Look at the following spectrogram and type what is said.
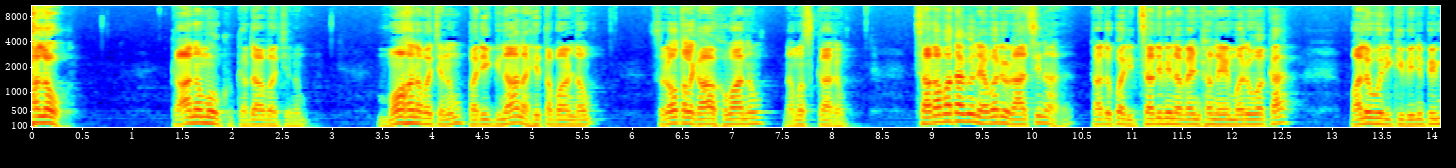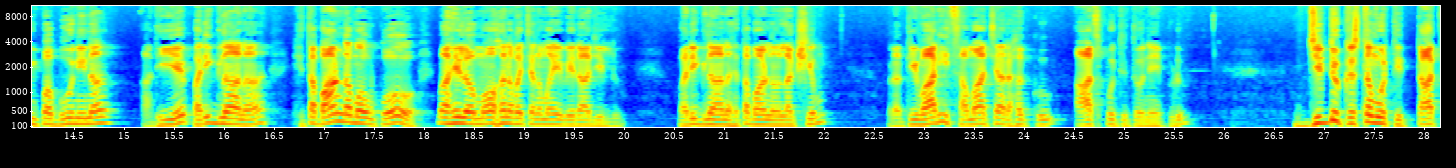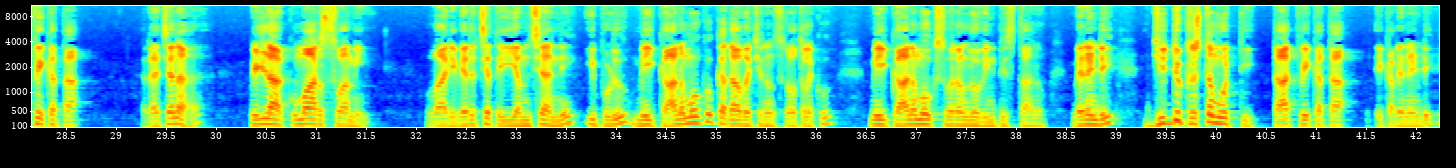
Hello. కానమోకు కథావచనం మోహనవచనం పరిజ్ఞాన హితబాండం శ్రోతలకు ఆహ్వానం నమస్కారం. చదవతగునెవరు రాసిన తదుపరి చదివిన వెంటనే మరువక పలువురికి వినిపింపబూనిన అది ఏ పరిజ్ఞాన హితభాండమవు మహిళ మోహనవచనమై విరాజిల్లు. పరిజ్ఞాన హితబాండం లక్ష్యం ప్రతివారీ సమాచార హక్కు ఆస్ఫూర్తితోనే ఇప్పుడు. జిడ్డు కృష్ణమూర్తి తాత్వికత రచన పిళ్ళా కుమారస్వామి. వారి విరచిత ఈ అంశాన్ని ఇప్పుడు మీ కానమోకు కథ వచ్చిన శ్రోతలకు మీ కానమోకు స్వరంలో వినిపిస్తాను. వినండి. జిడ్డు కృష్ణమూర్తి తాత్వికత ఇక వినండి.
